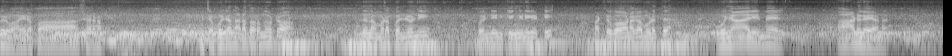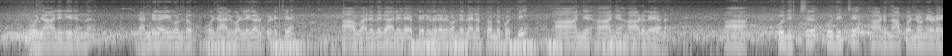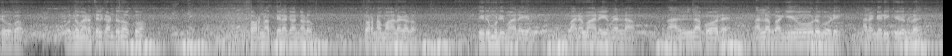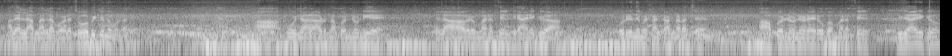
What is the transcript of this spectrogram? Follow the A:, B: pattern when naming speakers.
A: ഗുരുവായൂരപ്പ ശരണം. ഉച്ചപൂജ നട തുറന്നു കിട്ടോ. ഇന്ന് നമ്മുടെ പൊന്നുണ്ണി പൊന്നിൻ കിങ്ങിണി കെട്ടി പട്ടുകോണകമുടുത്ത് ഊഞ്ഞാലിന്മേൽ ആടുകയാണ്. ഊഞ്ഞാലിലിരുന്ന് രണ്ട് കൈ കൊണ്ടും ഊഞ്ഞാൽ വള്ളികൾ പിടിച്ച് ആ വലത് കാലിലെ പെരുവിരൽ കൊണ്ട് നിലത്തൊന്ന് കുത്തി ആഞ്ഞ് ആഞ്ഞ് ആടുകയാണ്. ആ കുതിച്ച് കുതിച്ച് ആടുന്ന ആ പൊന്നുണ്ണിയുടെ രൂപം. ഒന്ന് വനത്തിൽ കണ്ടു നോക്കൂ. സ്വർണ തിലകങ്ങളും സ്വർണമാലകളും തിരുമുടിമാലയും വനമാലയും എല്ലാം നല്ല പോലെ നല്ല ഭംഗിയോടുകൂടി അലങ്കരിക്കുന്നുണ്ട്. അതെല്ലാം നല്ല പോലെ ശോഭിക്കുന്നുമുണ്ട്. ആ ഊഞ്ഞാലാടുന്ന പൊന്നുണ്ണിയെ എല്ലാവരും മനസ്സിൽ ധ്യാനിക്കുക. ഒരു നിമിഷം കണ്ണടച്ച് ആ പൊന്നുണ്ണിയുടെ രൂപം മനസ്സിൽ വിചാരിക്കൂ.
